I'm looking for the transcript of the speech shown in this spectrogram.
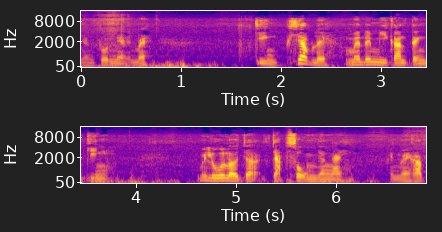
อย่างต้นเนี้ยเห็นไหมกิ่งเพียบเลย ไม่ได้มีการแต่งกิ่ง ไม่รู้เราจะจัดทรงยังไงเห็นไหมครับ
